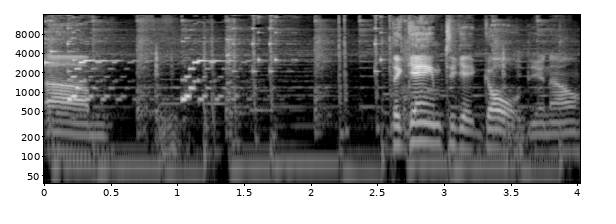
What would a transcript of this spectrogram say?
um, the game to get gold, you know?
